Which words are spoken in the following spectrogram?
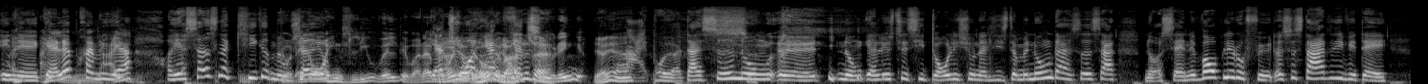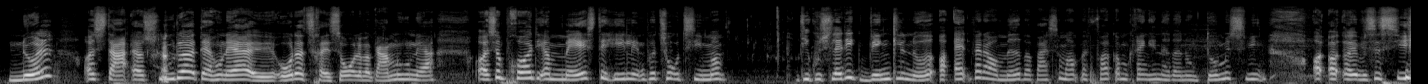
en øh, gala-premiere, og jeg sad sådan og kiggede, men Det hun var da sad ikke jo... over hendes liv, vel? Det var da Jeg Jo, tror- jo, jeg- det var jeg- det da. ikke? Ja, ja. Nej, prøv at høre. Der er siddet nogle, øh, nogle, jeg har lyst til at sige dårlige journalister, men nogen, der har siddet og sagt, Nå, Sanne, hvor blev du født? Og så startede de ved dag 0, og, start, og slutter, da hun er øh, 68 år, eller hvor gammel hun er. Og så prøver de at mase det hele ind på to timer. De kunne slet ikke vinkle noget, og alt, hvad der var med, var bare som om, at folk omkring hende havde været nogle dumme svin. Og, og, og jeg vil så sige,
